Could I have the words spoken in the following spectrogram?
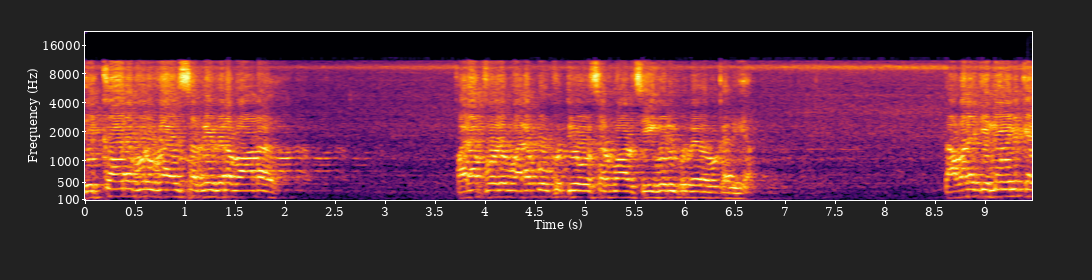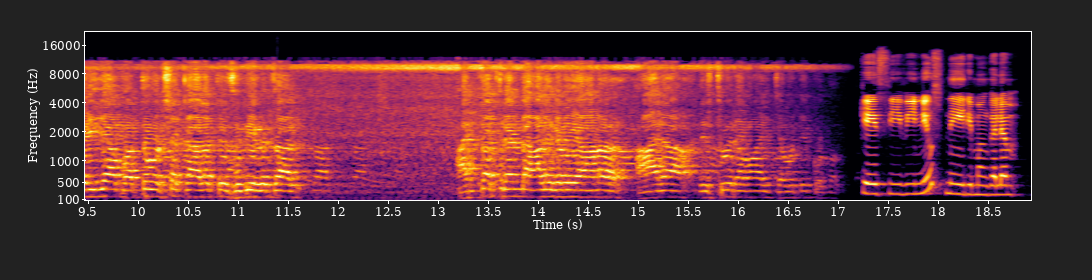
ധിക്കാരപൂർവമായ സമീപനമാണ് പലപ്പോഴും വനംവകുപ്പ് ഉദ്യോഗസ്ഥന്മാർ സ്വീകരിക്കുന്നത് നമുക്കറിയാം. നമ്മുടെ ജില്ലയിൽ കഴിഞ്ഞ പത്ത് വർഷക്കാലത്ത് സ്ഥിതിയെടുത്താൽ അൻപത്തിരണ്ട് ആളുകളെയാണ് ആന നിഷ്ഠൂരമായി ചവിട്ടിക്കൊന്നത്? K C V news Nerimangalam.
